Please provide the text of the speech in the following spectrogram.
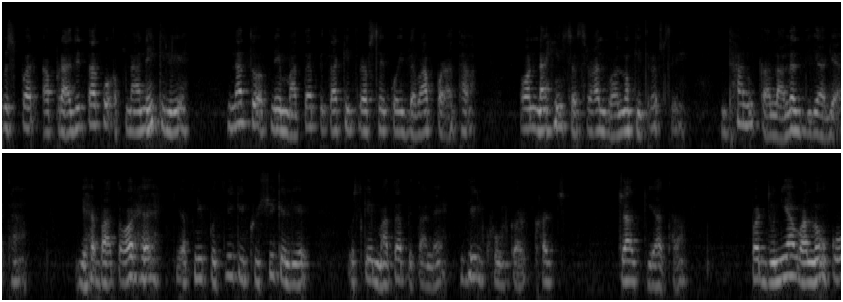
उस पर अपराजिता को अपनाने के लिए न तो अपने माता पिता की तरफ़ से कोई दबाव पड़ा था और न ही ससुराल वालों की तरफ़ से धन का लालच दिया गया था। यह बात और है कि अपनी पुत्री की खुशी के लिए उसके माता पिता ने दिल खोलकर खर्च जाग किया था। पर दुनिया वालों को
